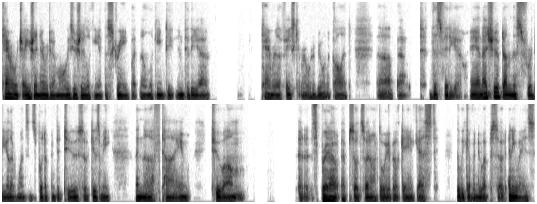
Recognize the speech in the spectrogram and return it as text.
camera, which I usually never do. I'm always usually looking at the screen, but I'm looking to, into the uh, camera, the face camera, whatever you want to call it, uh, about this video. And I should have done this for the other ones and split up into two, so it gives me enough time to um uh, spread out episodes, so I don't have to worry about getting a guest the week of a new episode. Anyways,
